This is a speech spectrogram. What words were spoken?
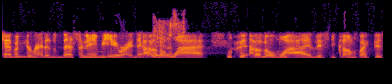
Kevin Durant is the best in the NBA right now. I don't Yeah, know that's why. I don't know why this becomes like this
